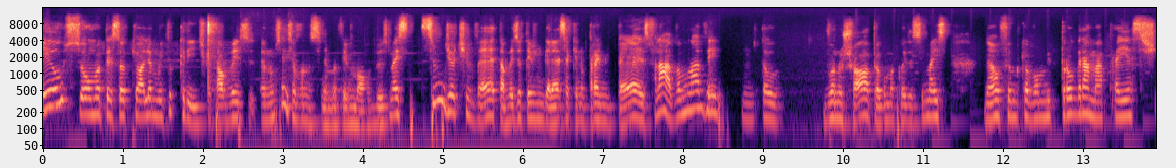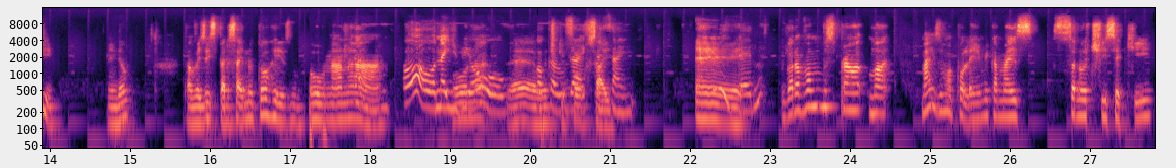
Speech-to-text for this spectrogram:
Eu sou uma pessoa que olha muito crítica. Talvez, eu não sei se eu vou no cinema ver Morbius, mas se um dia eu tiver, talvez eu tenha um ingresso aqui no Prime Pass, falar, ah, vamos lá ver. Então, vou no shopping, alguma coisa assim, mas não é um filme que eu vou me programar para ir assistir. Entendeu? Talvez eu espere sair no Torresmo. Ou na. na ou, na HBO, ou, na, ou é, qualquer lugar que sair. sair. É, é agora vamos para uma, mais uma polêmica, mas essa notícia aqui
